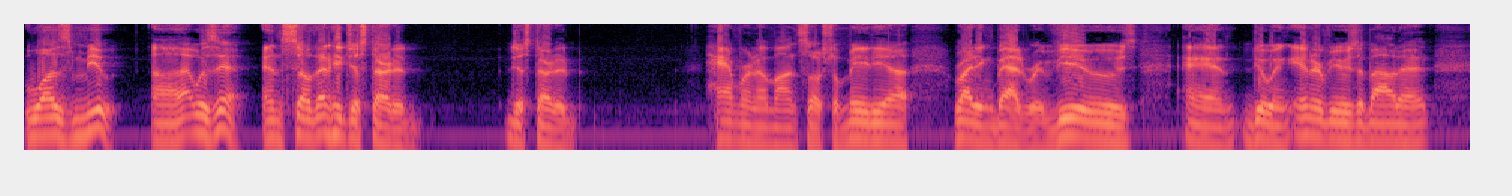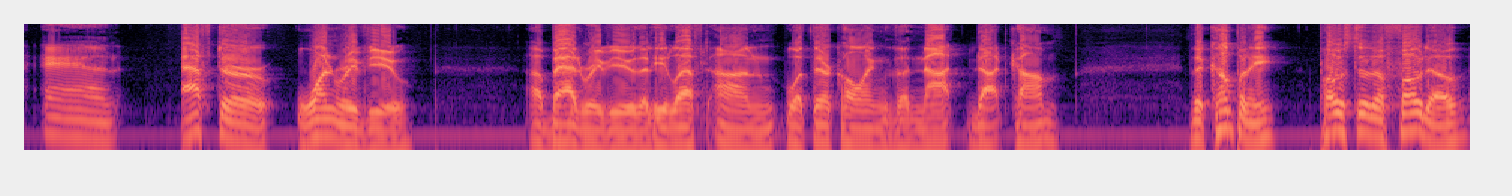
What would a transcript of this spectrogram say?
was mute. Uh, that was it. And so then he just started, just started hammering them on social media, writing bad reviews, and doing interviews about it. And after one review, a bad review that he left on what they're calling the Knot.com. The company posted a photo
